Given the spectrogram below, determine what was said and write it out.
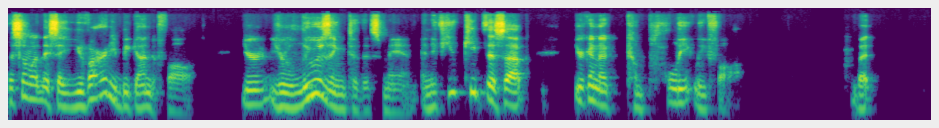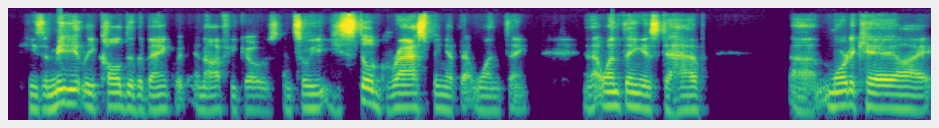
Listen to what they say. You've already begun to fall you're you're losing to this man. And if you keep this up you're going to completely fall. But he's immediately called to the banquet and off he goes. And so he, he's still grasping at that one thing. And that one thing is to have uh, mordecai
